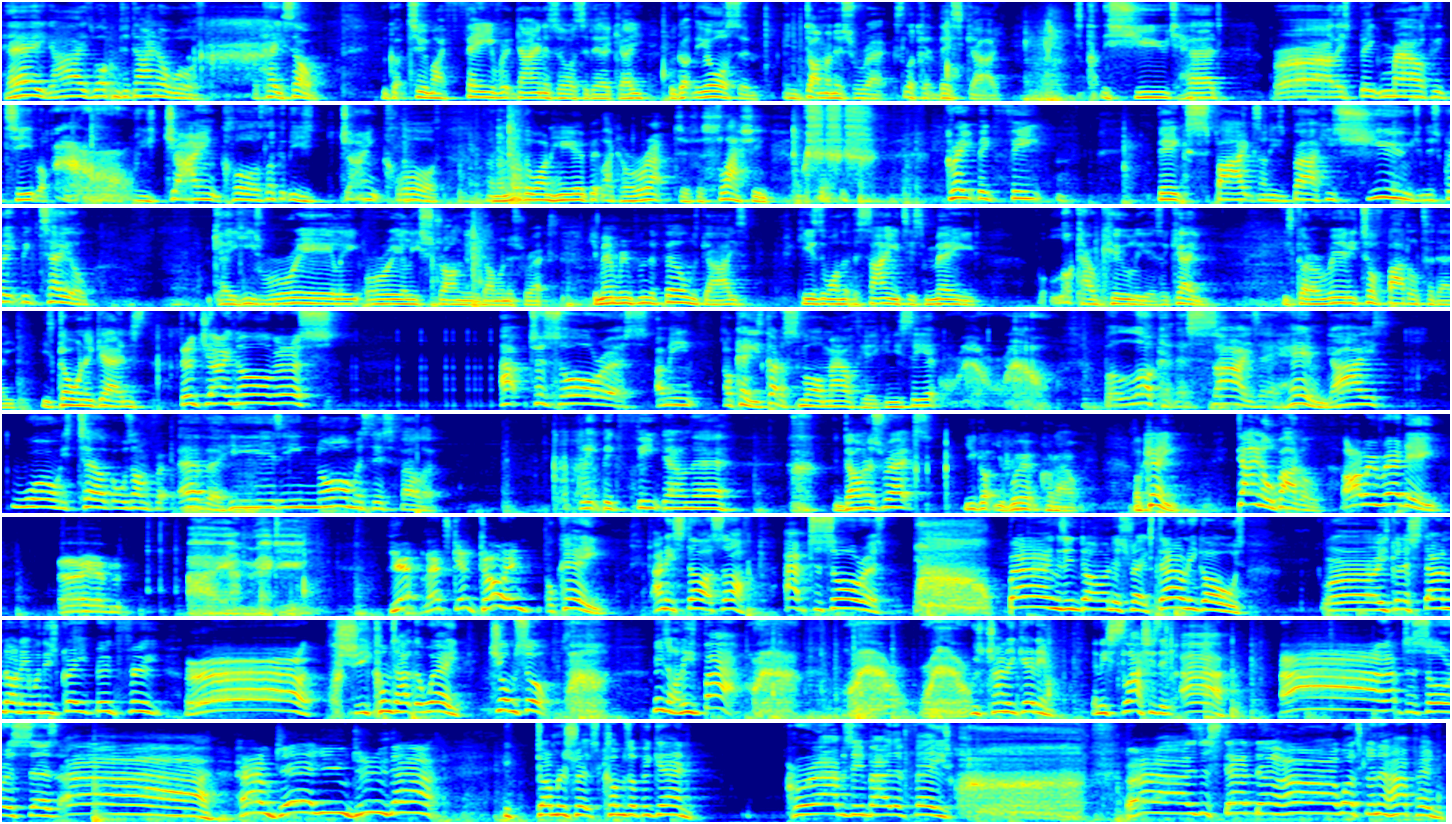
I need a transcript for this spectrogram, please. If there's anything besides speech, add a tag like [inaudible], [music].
Hey guys, welcome to Dino Wars. Okay, so we've got two of my favourite dinosaurs today, okay? We've got the awesome Indominus Rex. Look at this guy. He's got this huge head, this big mouth with teeth. Look, these giant claws. Look at these giant claws. And another one here, a bit like a raptor for slashing. Great big feet, big spikes on his back. He's huge and this great big tail. Okay, he's really, really strong, Indominus Rex. Do you remember him from the films, guys? He's the one that the scientists made. But look how cool he is, okay? He's got a really tough battle today. He's going against the ginormous Apatosaurus. I mean, okay, he's got a small mouth here. Can you see it? But look at the size of him, guys. Whoa, his tail goes on forever. He is enormous, this fella. Great big feet down there. [sighs] Indominus Rex, you got your work cut out. Okay, Dino Battle. Are we ready? I am. I am ready. Yep, let's get going. Okay, and it starts off. Bangs Indominus Rex. Down he goes. Whoa, he's going to stand on him with his great big feet. He comes out the way, jumps up. He's on his back. He's trying to get him, and he slashes him. Ah! Ah! Apatosaurus says, Ah! How dare you do that? Dominus Rex comes up again, grabs him by the face. Ah, there's a stander. Ah, what's going to happen?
